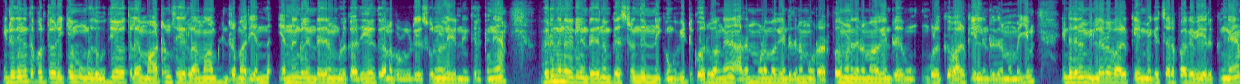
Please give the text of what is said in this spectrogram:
இன்றைய தினத்தை பொறுத்த வரைக்கும் உங்களது உத்தியோகத்தில் மாற்றம் செய்யலாமா அப்படின்ற மாதிரி எந்த எண்ணங்கள் இன்றைய தினம் உங்களுக்கு அதிகரித்து காணப்படக்கூடிய சூழ்நிலை இன்னைக்கு இருக்குங்க. விருந்தினர்கள் இன்றைய தினம் கெஸ்ட் வந்து இன்னைக்கு உங்கள் வீட்டுக்கு வருவாங்க. அதன் மூலமாக இன்றைய தினம் ஒரு அற்புதமான தினமாக இன்று உங்களுக்கு வாழ்க்கையில் இன்றைய தினம் அமையும். இன்றைய தினம் இல்லற வாழ்க்கை மிகச்சிறப்பாகவே இருக்குங்க.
